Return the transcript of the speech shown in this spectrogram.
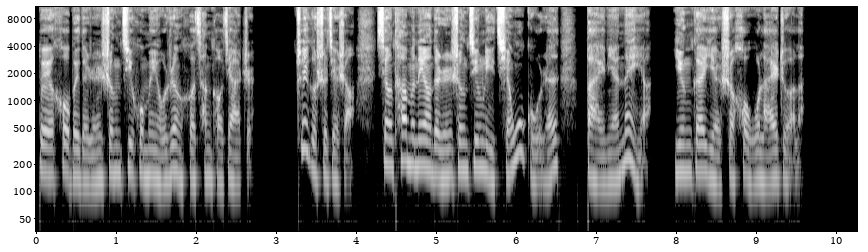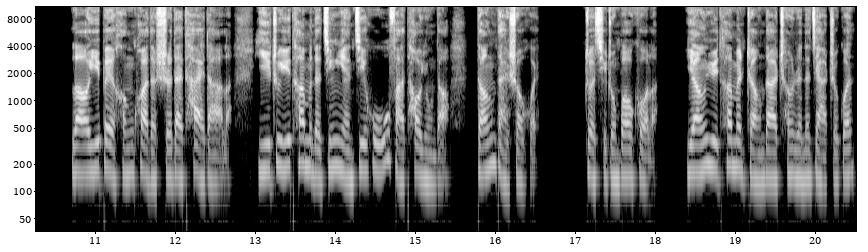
对后辈的人生几乎没有任何参考价值。这个世界上像他们那样的人生经历前无古人，百年内呀，应该也是后无来者了。老一辈横跨的时代太大了，以至于他们的经验几乎无法套用到当代社会。这其中包括了养育他们长大成人的价值观。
